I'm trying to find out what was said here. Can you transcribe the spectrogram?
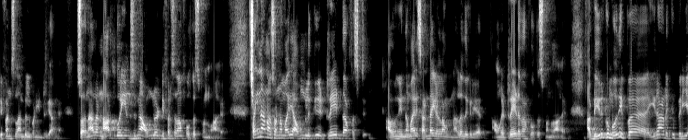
டிஃபென்ஸ்லாம் பில்ட் பண்ணிட்டு இருக்காங்க ஸோ அதனால நார்த் கொரியன்ஸுமே அவங்களோட டிஃபென்ஸை தான் ஃபோக்கஸ் பண்ணுவாங்க. சைனா நான் சொன்ன மாதிரி அவங்களுக்கு ட்ரேட் தான் ஃபர்ஸ்ட் அவங்க இந்த மாதிரி சண்டைகள்லாம் அவங்களுக்கு நல்லது கிடையாது. அவங்க ட்ரேடை தான் ஃபோக்கஸ் பண்ணுவாங்க. அப்படி இருக்கும்போது இப்போ ஈரானுக்கு பெரிய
